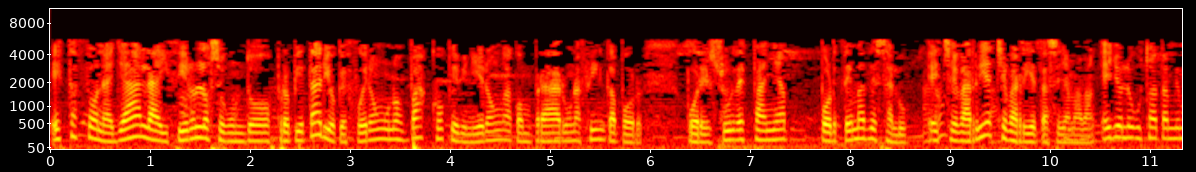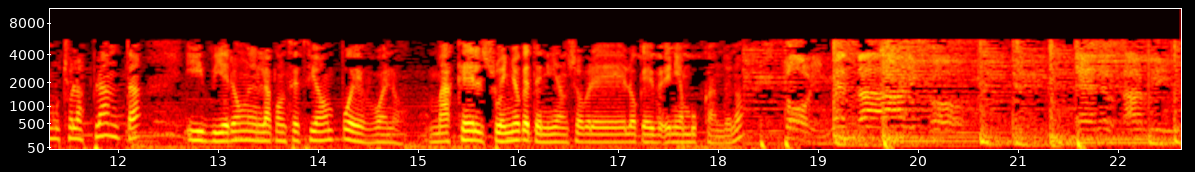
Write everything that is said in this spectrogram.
Esta zona ya la hicieron los segundos propietarios, que fueron unos vascos que vinieron a comprar una finca por, por el sur de España por temas de salud. Echevarría, Echevarrieta se llamaban. Ellos les gustaban también mucho las plantas y vieron en la concepción, pues bueno, más que el sueño que tenían sobre lo que venían buscando, ¿no? en el jardín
